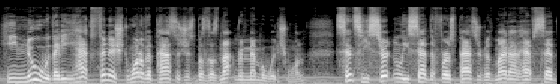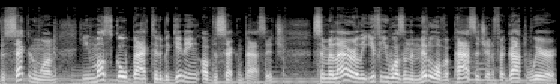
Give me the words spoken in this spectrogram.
he knew that he had finished one of the passages but does not remember which one. Since he certainly said the first passage but might not have said the second one, he must go back to the beginning of the second passage. Similarly, if he was in the middle of a passage and forgot where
